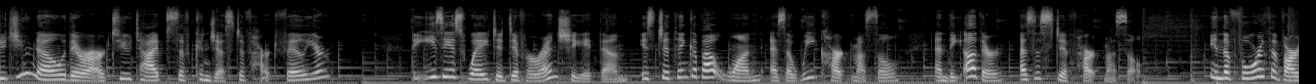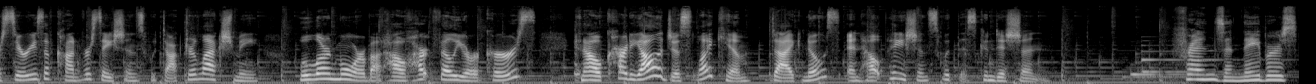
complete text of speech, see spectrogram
Did you know there are two types of congestive heart failure? The easiest way to differentiate them is to think about one as a weak heart muscle and the other as a stiff heart muscle. In the fourth of our series of conversations with Dr. Lakshmi, we'll learn more about how heart failure occurs and how cardiologists like him diagnose and help patients with this condition. Friends and neighbors,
